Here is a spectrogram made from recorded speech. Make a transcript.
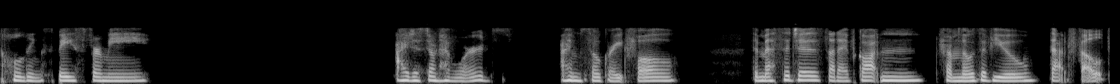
holding space for me. I just don't have words. I'm so grateful the messages that I've gotten from those of you that felt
